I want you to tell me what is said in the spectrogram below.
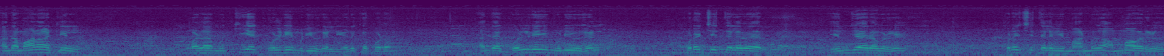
அந்த மாநாட்டில் பல முக்கிய கொள்கை முடிவுகள் எடுக்கப்படும். அந்த கொள்கை முடிவுகள் புரட்சித் தலைவர் எம்ஜிஆர் அவர்கள் புரட்சித் தலைவி மாண்புமிகு அம்மா அவர்கள்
